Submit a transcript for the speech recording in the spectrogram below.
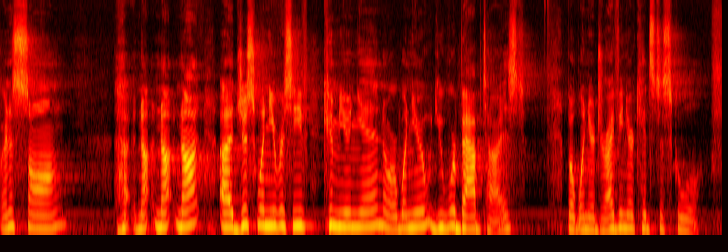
or in a song, not, not, not uh, just when you receive communion or when you, you were baptized, but when you're driving your kids to school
